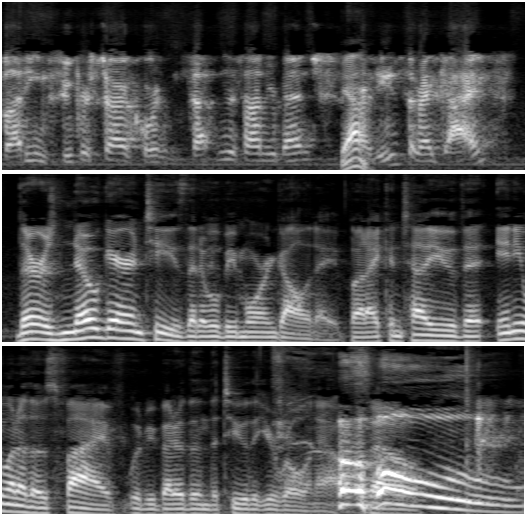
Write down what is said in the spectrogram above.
budding superstar Courtland Sutton is on your bench. Yeah. Are these the right guys? There is no guarantees that it will be more in Golladay, but I can tell you that any one of those five would be better than the two that you're rolling out. So, Oh,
